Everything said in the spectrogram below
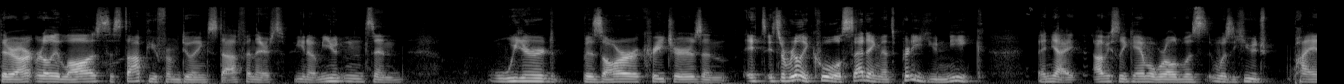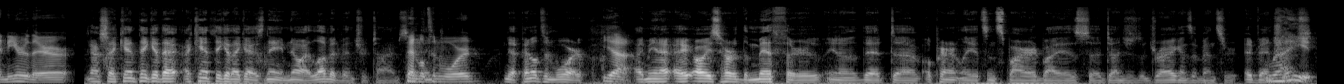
there aren't really laws to stop you from doing stuff and there's you know mutants and weird bizarre creatures and it's it's a really cool setting that's pretty unique and yeah obviously gamma world was was a huge pioneer there. Gosh, I can't think of that. I can't think of that guy's name. No, I love Adventure Time. So Pendleton think, Ward. Yeah, Pendleton Ward. Yeah. I mean, I, I, always heard the myth, or you know, that uh, apparently it's inspired by his uh, Dungeons and Dragons adventure, adventures. Right.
